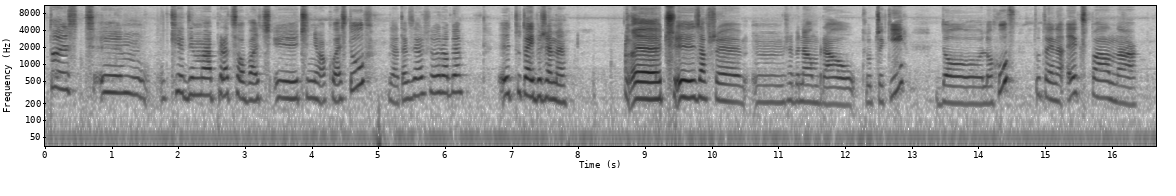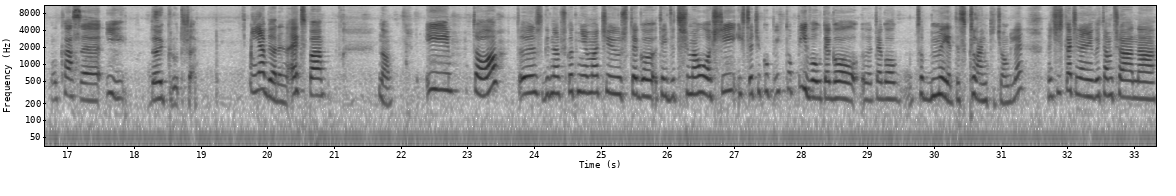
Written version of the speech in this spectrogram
To jest ym, kiedy ma pracować, y, czy nie ma questów. Ja tak zawsze robię. Y, tutaj bierzemy y, czy zawsze, żeby nam brał kluczyki do lochów. Tutaj na expa, na kasę i najkrótsze. Ja biorę na expa. No. I to, to jest, gdy na przykład nie macie już tego, tej wytrzymałości i chcecie kupić to piwo tego, y, tego, co myje te szklanki ciągle, naciskacie na niego i tam trzeba na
